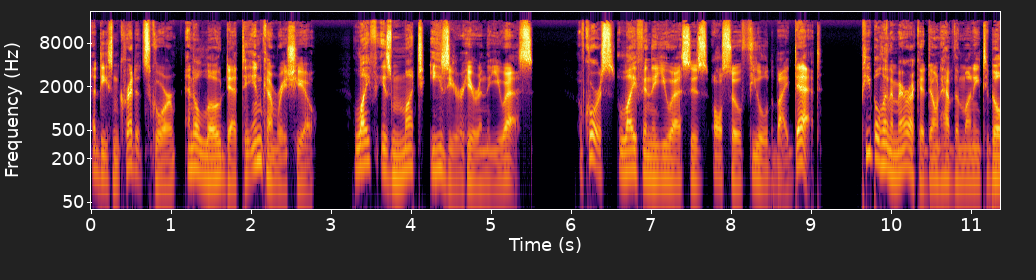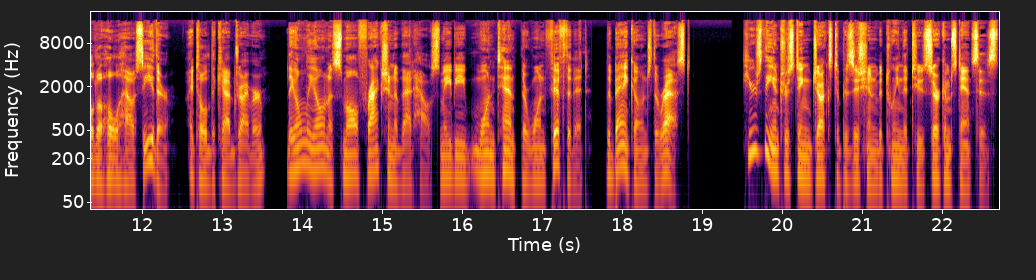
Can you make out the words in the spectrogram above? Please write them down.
a decent credit score, and a low debt to income ratio life is much easier here in the US. Of course, life in the US is also fueled by debt. People in America don't have the money to build a whole house either, I told the cab driver. They only own a small fraction of that house, maybe one tenth or one fifth of it. The bank owns the rest. Here's the interesting juxtaposition between the two circumstances.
